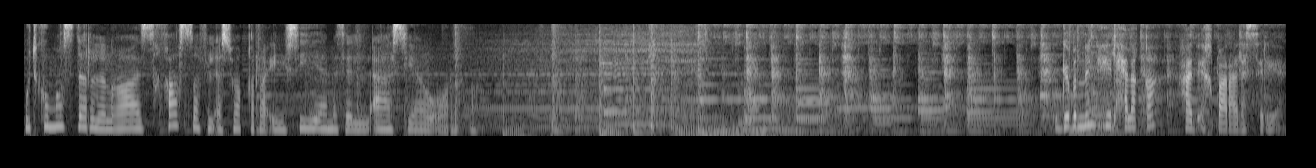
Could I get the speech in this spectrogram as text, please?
وتكون مصدر للغاز خاصة في الأسواق الرئيسية مثل آسيا وأوروبا. وقبل ننهي الحلقة هذه أخبار على السريع.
